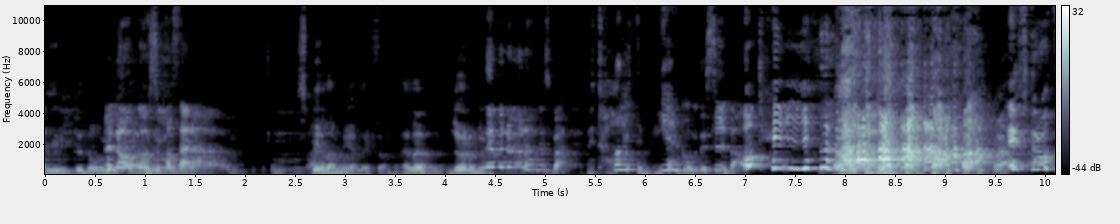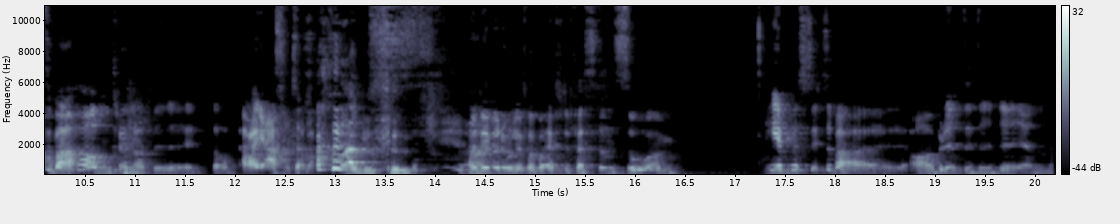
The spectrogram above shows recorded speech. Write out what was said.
Inte dåligt. Men någon gång så liksom. man såhär mm, Spela med liksom. Eller? Gör du det? Nej men var någon som bara, men ta lite mer godis. Vi bara, okej! Efteråt så bara, jaha de tror nog att vi är de. Ja, ja, skitsamma. Ja, precis. Men det var roligt för på efterfesten så um, helt plötsligt så bara eh, avbryter DJn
